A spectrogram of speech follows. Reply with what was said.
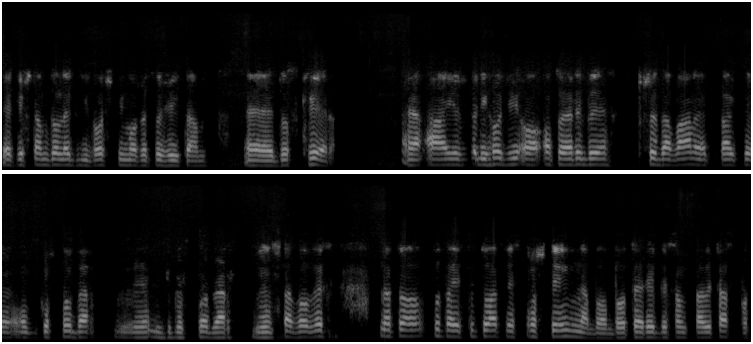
jakieś tam dolegliwości, może coś jej tam doskwiera. A jeżeli chodzi o, o te ryby sprzedawane tak, z gospodarstw, z gospodarstw stawowych, no to tutaj sytuacja jest troszkę inna, bo, bo te ryby są cały czas pod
